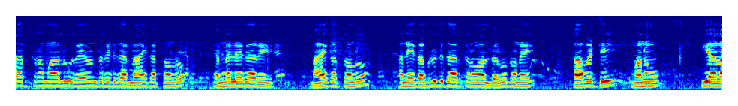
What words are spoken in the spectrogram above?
కార్యక్రమాలు రేవంత్ రెడ్డి గారి నాయకత్వంలో ఎమ్మెల్యే గారి నాయకత్వంలో అనేక అభివృద్ధి కార్యక్రమాలు జరుగుతున్నాయి. కాబట్టి మనం ఇవాళ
